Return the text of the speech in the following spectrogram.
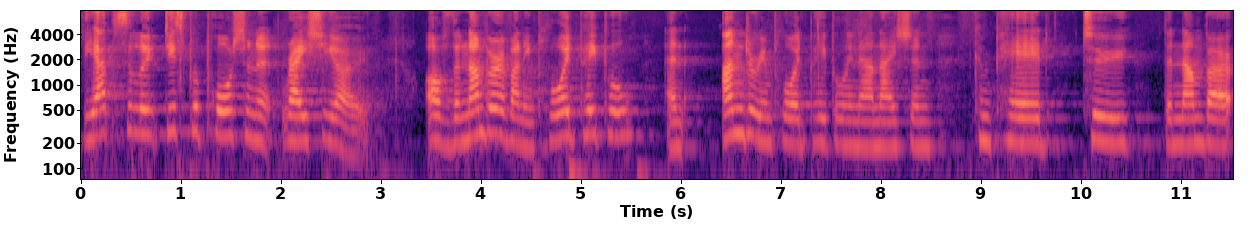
the absolute disproportionate ratio of the number of unemployed people and underemployed people in our nation compared to the number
